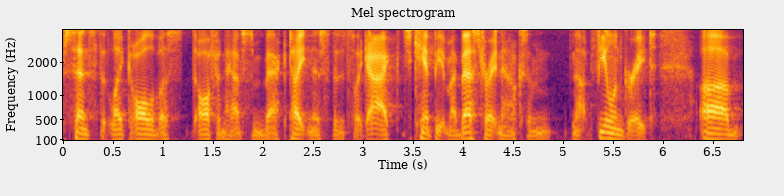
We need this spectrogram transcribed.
sense that like all of us often have some back tightness that it's like ah, I just can't be at my best right now because I'm not feeling great. Um,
